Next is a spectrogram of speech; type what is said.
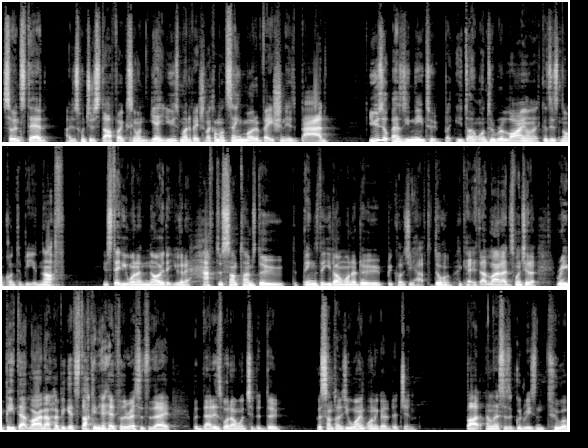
So instead, I just want you to start focusing on, yeah, use motivation. Like I'm not saying motivation is bad. Use it as you need to, but you don't want to rely on it because it's not going to be enough. Instead, you want to know that you're going to have to sometimes do the things that you don't want to do because you have to do them. Okay, that line, I just want you to repeat that line. I hope it gets stuck in your head for the rest of today, but that is what I want you to do because sometimes you won't want to go to the gym. But unless there's a good reason to, uh,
